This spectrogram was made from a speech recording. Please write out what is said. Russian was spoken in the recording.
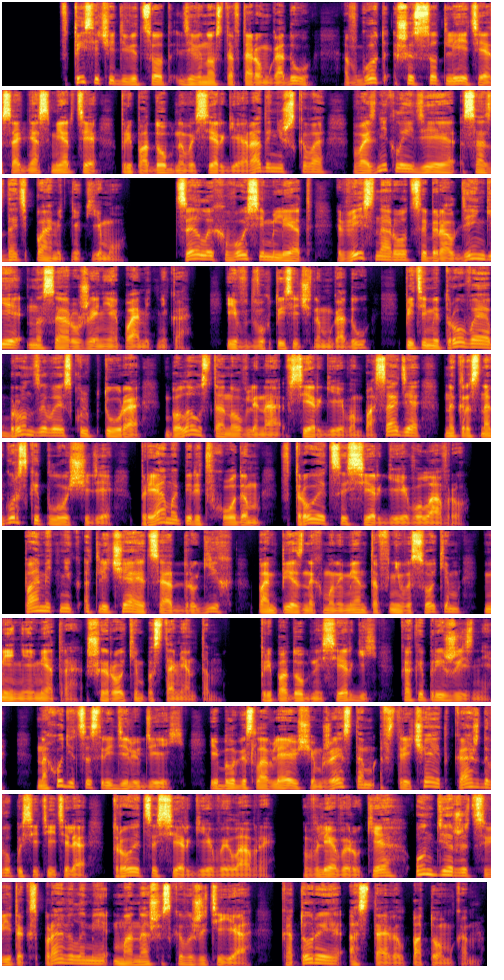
В 1992 году в год 600-летия со дня смерти преподобного Сергия Радонежского возникла идея создать памятник ему. Целых восемь лет весь народ собирал деньги на сооружение памятника. И в 2000 году пятиметровая бронзовая скульптура была установлена в Сергиевом посаде на Красногорской площади прямо перед входом в Троице-Сергиеву лавру. Памятник отличается от других помпезных монументов невысоким, менее метра, широким постаментом. Преподобный Сергий, как и при жизни, находится среди людей и благословляющим жестом встречает каждого посетителя Троицы Сергиевой лавры. В левой руке он держит свиток с правилами монашеского жития, которые оставил потомкам.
